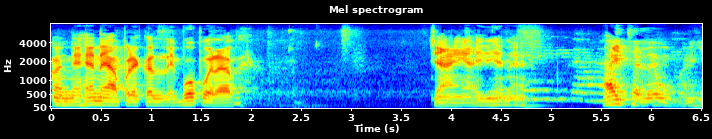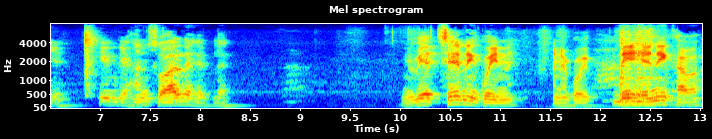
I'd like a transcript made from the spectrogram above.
અને હેને આપણે કરી લઈએ બપોર આવે. જ્યાં અહીંયા આવી છે ને. હાઈથે લેવું પડીએ કેમ કે હંસો હાલે છે એટલે. વેચ છે નહીં કોઈને? અને કોઈ દેહે નહીં ખાવા?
